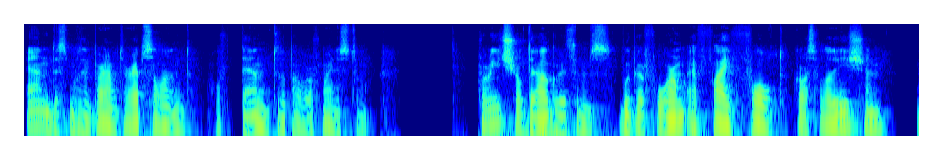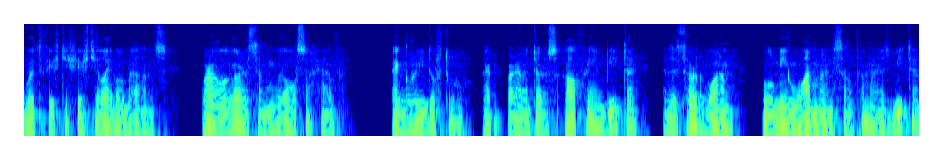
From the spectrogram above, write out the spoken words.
and the smoothing parameter epsilon of 10 to the power of minus 2. For each of the algorithms, we perform a five-fold cross-validation with 50-50 label balance. For algorithm, we also have a grid of two parameters, alpha and beta, and the third one will be 1 minus alpha minus beta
